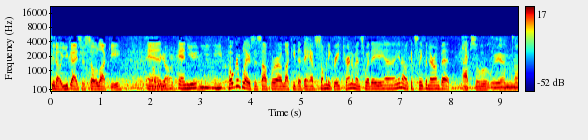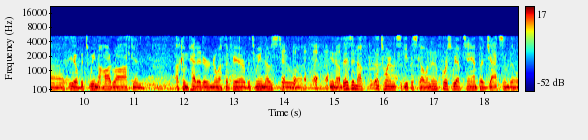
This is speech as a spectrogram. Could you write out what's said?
you know, you guys are so lucky. And, we are. and you, you, you poker players in South Florida are lucky that they have so many great tournaments where they, uh, you know, could sleep in their own bed. Absolutely, and uh, you know between the Hard Rock and a competitor north of here, between those two, uh, you know, there's enough uh, tournaments to keep us going. And of course, we have Tampa, Jacksonville.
